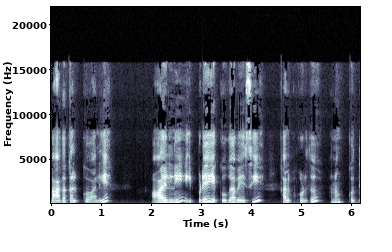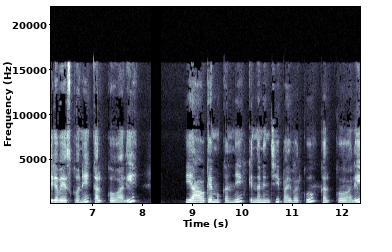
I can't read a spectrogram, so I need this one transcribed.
బాగా కలుపుకోవాలి. ఆయిల్ని ఇప్పుడే ఎక్కువగా వేసి కలపకూడదు. మనం కొద్దిగా వేసుకొని కలుపుకోవాలి. ఈ ఆవకాయ ముక్కల్ని కింద నుంచి పై వరకు కలుపుకోవాలి.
